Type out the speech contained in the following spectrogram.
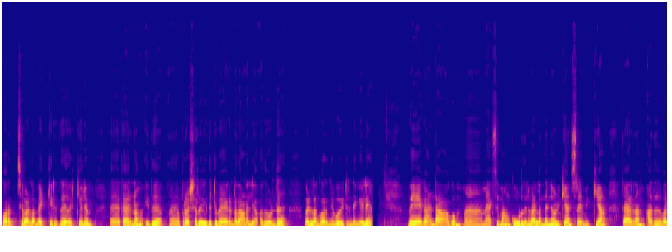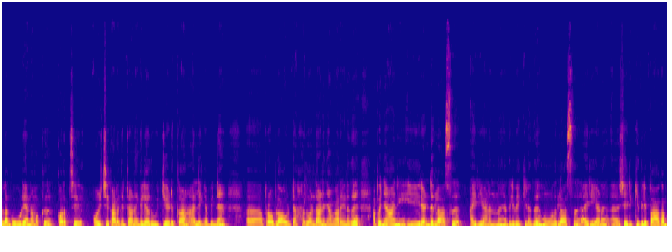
കുറച്ച് വെള്ളം വെക്കരുത് ഒരിക്കലും. കാരണം ഇത് പ്രഷർ ചെയ്തിട്ട് വേകേണ്ടതാണല്ലോ. അതുകൊണ്ട് വെള്ളം കുറഞ്ഞു പോയിട്ടുണ്ടെങ്കിൽ വേകാണ്ടാകും മാക്സിമം കൂടുതൽ വെള്ളം തന്നെ ഒഴിക്കാൻ ശ്രമിക്കുക. കാരണം അത് വെള്ളം കൂടിയാൽ നമുക്ക് കുറച്ച് ഒഴിച്ച് കളഞ്ഞിട്ടാണെങ്കിൽ അത് ഊറ്റിയെടുക്കാം അല്ലെങ്കിൽ പിന്നെ പ്രോബ്ലം ആവും കേട്ടോ അതുകൊണ്ടാണ് ഞാൻ പറയണത്. അപ്പോൾ ഞാൻ ഈ രണ്ട് ഗ്ലാസ് അരിയാണ് ഇന്ന് ഇതിൽ വെക്കുന്നത് മൂന്ന് ഗ്ലാസ് അരിയാണ് ശരിക്കും ഇതിൽ പാകം.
